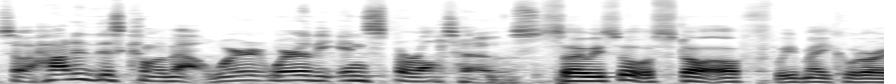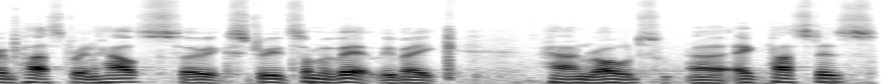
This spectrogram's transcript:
So, how did this come about? Where where are the inspiratos? So we sort of start off, we make all our own pasta in-house, so we extrude some of it, we make hand-rolled uh, egg pastas,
